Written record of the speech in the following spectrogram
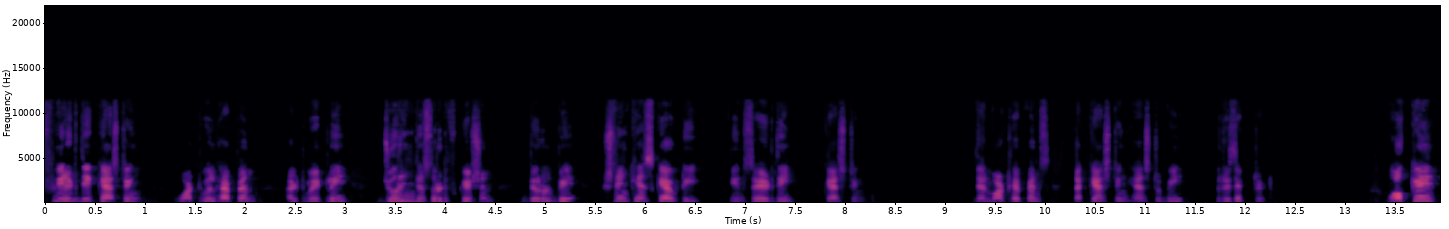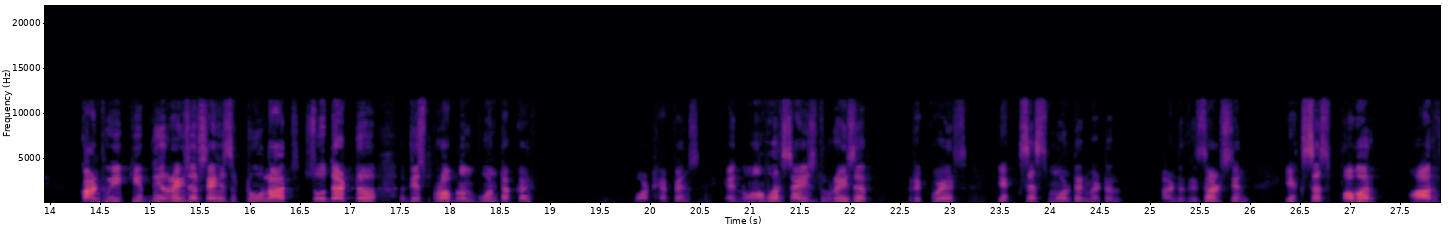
feed the casting, what will happen? Ultimately during the solidification there will be shrinkage cavity inside the casting. Then what happens? The casting has to be rejected. Okay, can't we keep the riser size too large so that uh, this problem will not occur? What happens? An oversized riser requires excess molten metal and results in excess power or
